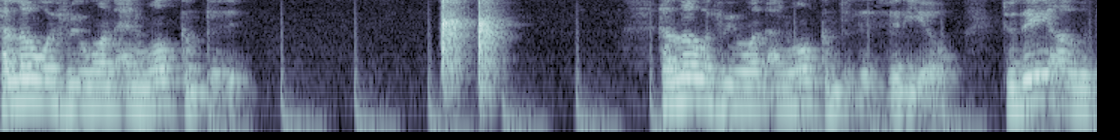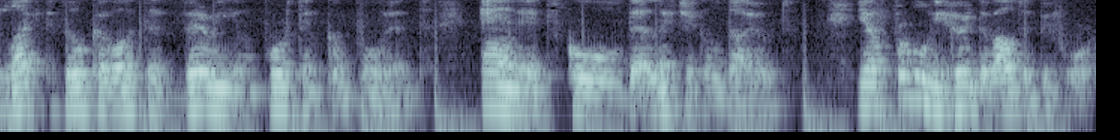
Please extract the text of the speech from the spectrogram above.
Hello everyone and welcome to the Hello everyone and welcome to this video. Today I would like to talk about a very important component and it's called the electrical diode. You have probably heard about it before.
